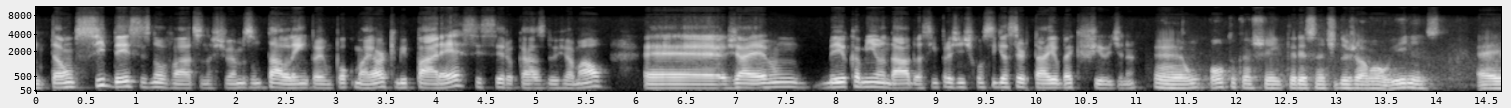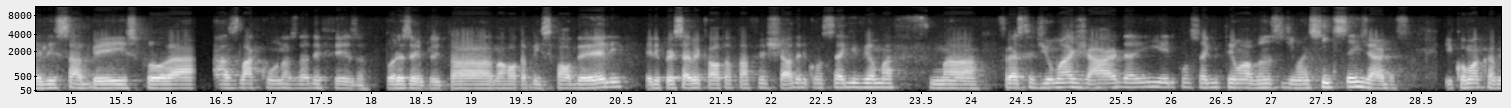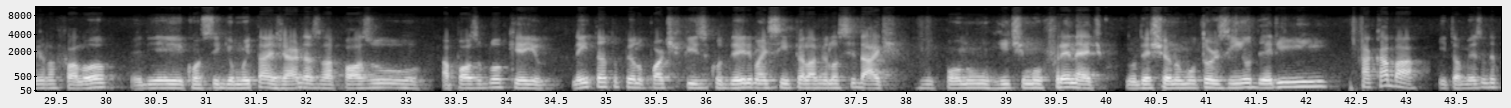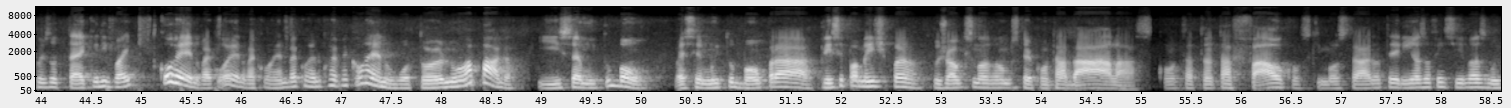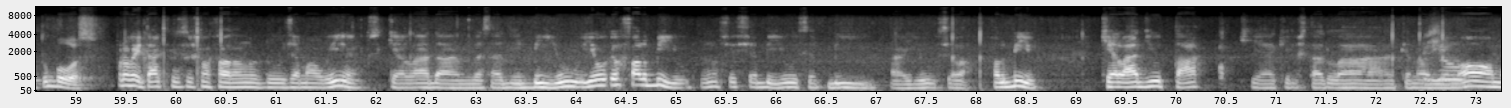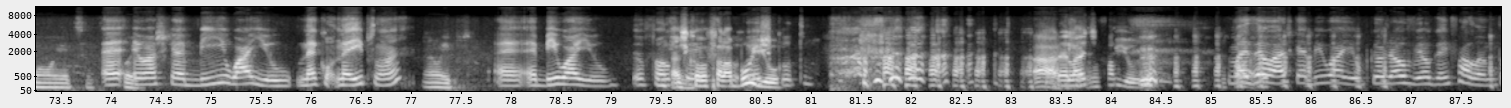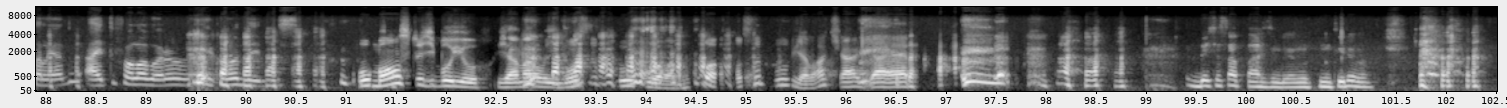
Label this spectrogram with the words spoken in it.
Então, se desses novatos nós tivermos um talento aí um pouco maior, que me parece ser o caso do Jamal, é, já é um meio caminho andado assim para a gente conseguir acertar o backfield, né? É um ponto que eu achei interessante do Jamal Williams é ele saber explorar as lacunas da defesa. Por exemplo, ele está na rota principal dele, ele percebe que a rota está fechada, ele consegue ver uma, uma fresta de uma jarda e ele consegue ter um avanço de mais 5, 6 jardas. E como a Camila falou, ele conseguiu muitas jardas após o, após o bloqueio. Nem tanto pelo porte físico dele, mas sim pela velocidade, impondo um ritmo frenético, não deixando o motorzinho dele acabar. Então, mesmo depois do tech, ele vai correndo, vai correndo, vai correndo, vai correndo, vai correndo. O motor não apaga. E isso é muito bom vai ser muito bom para, principalmente para os jogos que nós vamos ter contra Dallas, contra tanta Falcons, que mostraram ter linhas ofensivas muito boas. Aproveitar que vocês estão falando do Jamal Williams, que é lá da Universidade de BU, e eu, eu falo BU, eu não sei se é BU, se é BIU, sei lá, eu falo BU, que é lá de Utah, que é aquele estado lá que é na Mormon e etc. É, eu acho que é BYU, não é, não é Y, né? É o Y. É, é BYU. Eu falo Acho que eu vou falar Buiu. ah, é lá de Buiu. Mas eu acho que é BYU, porque eu já ouvi alguém falando, tá ligado? Aí tu falou agora, eu recordei disso. O monstro de Buiu, Jamal Williams. Monstro Buiu, ó. Monstro Buiu, Jamal Charles, já era. Deixa essa parte, não, não tira não.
